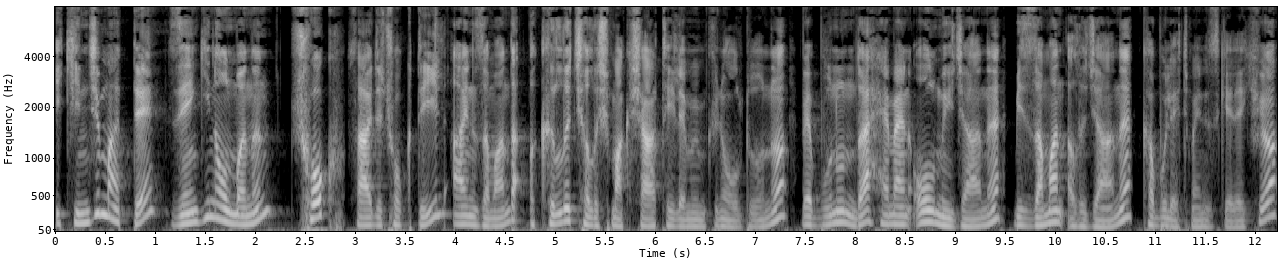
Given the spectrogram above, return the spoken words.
İkinci madde zengin olmanın çok sadece çok değil aynı zamanda akıllı çalışmak şartıyla mümkün olduğunu ve bunun da hemen olmayacağını bir zaman alacağını kabul etmeniz gerekiyor.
